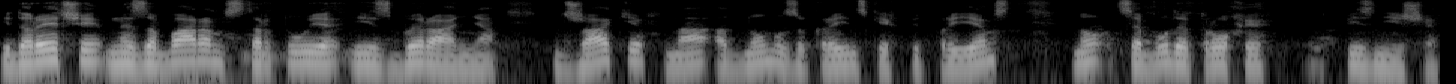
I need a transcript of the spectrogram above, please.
І, до речі, незабаром стартує і збирання джаків на одному з українських підприємств. Ну, це буде трохи пізніше.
